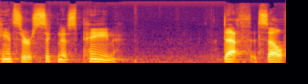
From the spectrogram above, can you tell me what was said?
cancer, sickness, pain, death itself.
